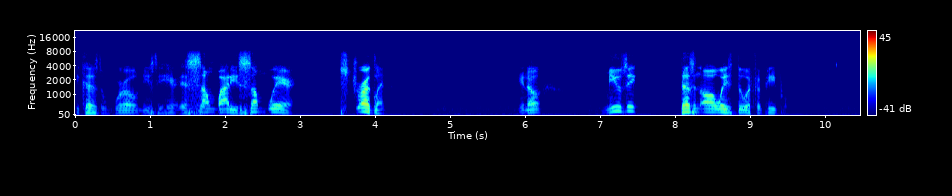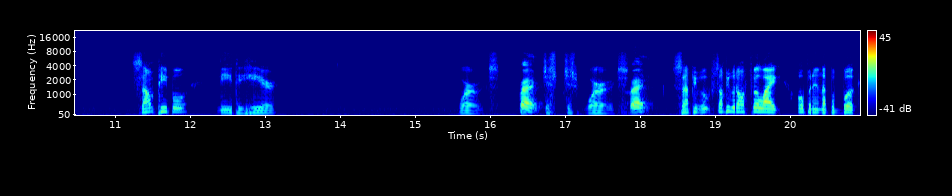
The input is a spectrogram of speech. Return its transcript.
because the world needs to hear it. There's somebody somewhere struggling. You know, music doesn't always do it for people. Some people need to hear words. Right. Just just words. Right. Some people some people don't feel like opening up a book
